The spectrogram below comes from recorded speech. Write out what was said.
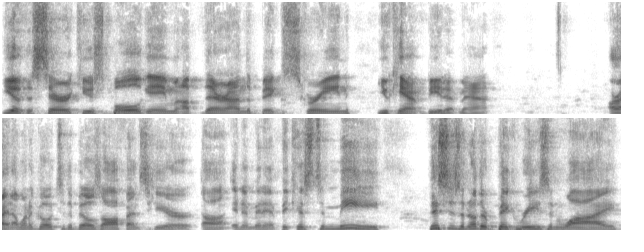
You have the Syracuse bowl game up there on the big screen. You can't beat it, Matt. All right, I want to go to the Bills' offense here uh, in a minute because to me, this is another big reason why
